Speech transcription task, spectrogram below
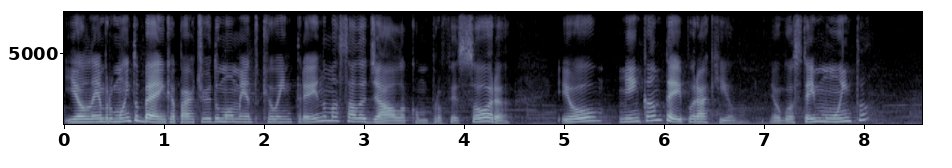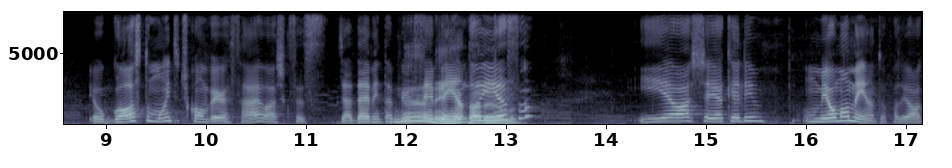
E eu lembro muito bem que a partir do momento que eu entrei numa sala de aula como professora, eu me encantei por aquilo. Eu gostei muito. Eu gosto muito de conversar, eu acho que vocês já devem estar percebendo nem isso. E eu achei aquele o meu momento. Eu falei, ó,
